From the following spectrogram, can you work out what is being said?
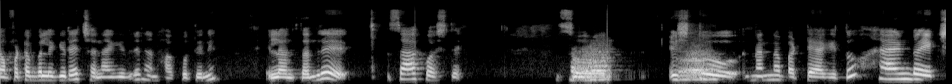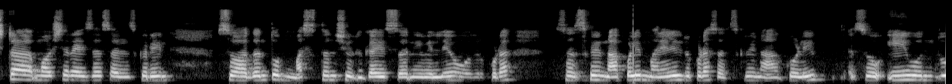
ಕಂಫರ್ಟಬಲ್ ಆಗಿದ್ರೆ, ಚೆನ್ನಾಗಿದ್ರೆ ನಾನು ಹಾಕೋತೀನಿ. ಇಲ್ಲ ಅಂತಂದ್ರೆ ಸಾಕು ಅಷ್ಟೇ. ಸೊ ಇಷ್ಟು ನನ್ನ ಬಟ್ಟೆ ಆಗಿತ್ತು. And extra moisturiser sunscreen so ಅದಂತೂ ಮಸ್ತ್ ಅನ್ಸುಡ್ ಗೈಸ್ ನೀವೆಲ್ಲೇ ಹೋದ್ರು ಕೂಡ ಸನ್ಸ್ಕ್ರೀನ್ ಹಾಕೊಳ್ಳಿ, ಮನೇಲಿದ್ರು ಕೂಡ ಸನ್ಸ್ಕ್ರೀನ್ ಹಾಕೊಳ್ಳಿ. ಸೊ ಈ ಒಂದು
